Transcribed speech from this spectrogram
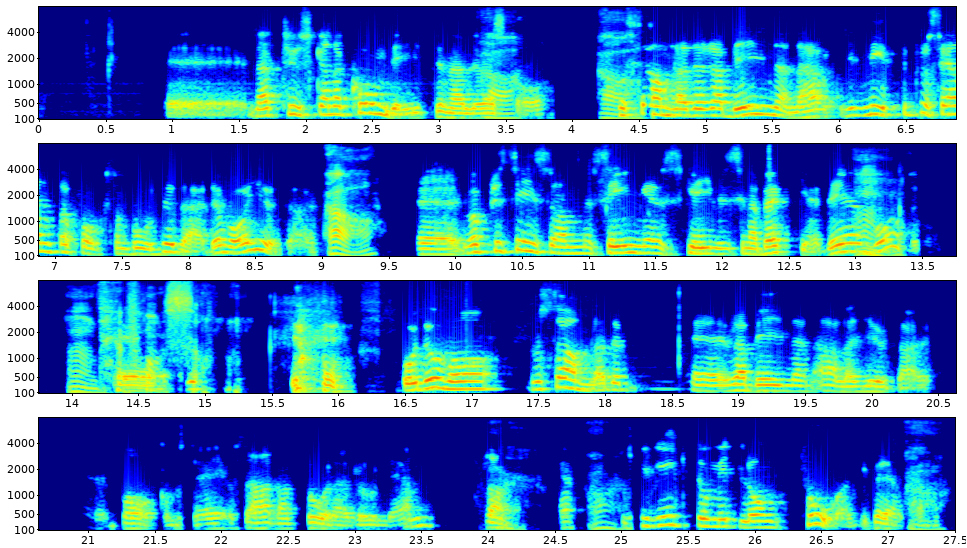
eh, när tyskarna kom dit den här lilla ja. staden Ja. Så samlade rabbinen, 90 procent av folk som bodde där, det var judar. Ja. Eh, det var precis som Singer skriver i sina böcker. Det mm. var så. Mm, det var eh, så. och då, var, då samlade eh, rabbinen alla judar bakom sig och så hade han tårarullen framför ja. Och så gick de i ett långt tåg, berättade ja.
